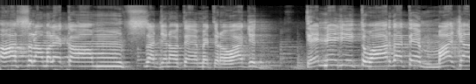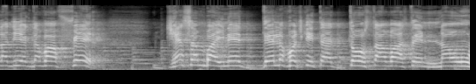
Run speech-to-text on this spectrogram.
ਅਸਲਾਮ ਅਲੈਕਮ ਸੱਜਣੋ ਤੇ ਮਿੱਤਰੋ, ਅੱਜ ਦਿਨ ਹੈ ਜੀ, ਇਤਵਾਰ ਦਾ ਤੇ ਮਾਸ਼ਾਅੱਲਾ ਜੀ, ਇੱਕ ਦਫਾ ਫੇਰ ਜੈਸਮ ਭਾਈ ਨੇ ਦਿਲ ਖੁਸ਼ ਕੀਤਾ ਦੋਸਤਾਂ ਵਾਸਤੇ ਨੌ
